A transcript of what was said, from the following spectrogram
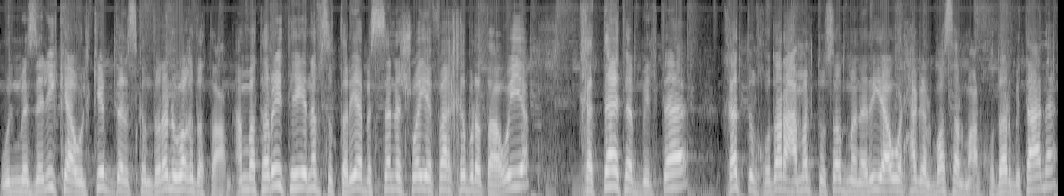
والمزاليكا أو الكبده الإسكندراني واخدة طعم. أما طريقتي هي نفس الطريقة بس أنا شوية فيها خبرة طهويه خدتها تبلتها خدت الخضار عملته صدمة نارية. أول حاجة البصل مع الخضار بتاعنا.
